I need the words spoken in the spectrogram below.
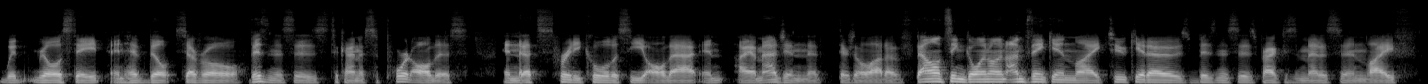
with real estate and have built several businesses to kind of support all this. And that's pretty cool to see all that. And I imagine that there's a lot of balancing going on. I'm thinking like two kiddos, businesses, practicing medicine, life,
